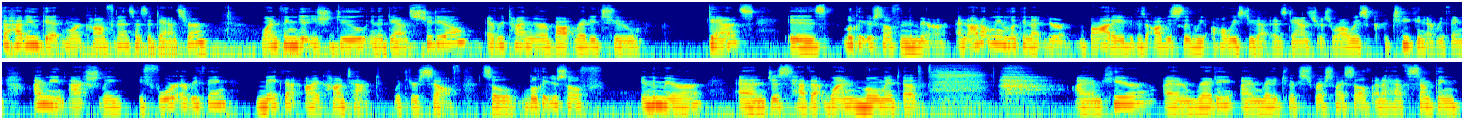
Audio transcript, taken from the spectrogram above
So how do you get more confidence as a dancer? One thing that you should do in a dance studio every time you're about ready to dance is look at yourself in the mirror. And I don't mean looking at your body because obviously we always do that as dancers. We're always critiquing everything. I mean, actually, before everything, make that eye contact with yourself. So look at yourself in the mirror and just have that one moment of, I am here, I am ready, I am ready to express myself, and I have something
